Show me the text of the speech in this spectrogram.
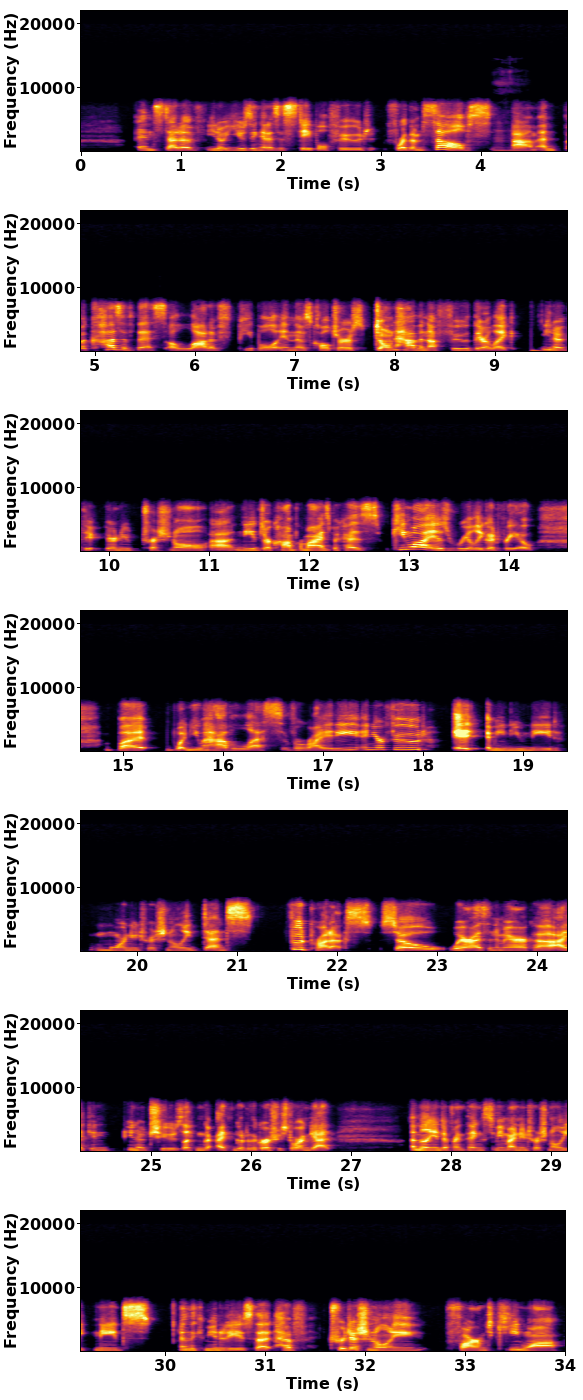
instead of you know using it as a staple food for themselves. Mhm. um, and because of this a lot of people in those cultures don't have enough food. They're like you know th- their nutritional uh, needs are compromised because quinoa is really good for you. But when you have less variety in your food it i mean you need more nutritionally dense food products. So whereas in america i can you know choose go, i can go to the grocery store and get a million different things to meet my nutritional needs in the communities that have traditionally farmed quinoa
